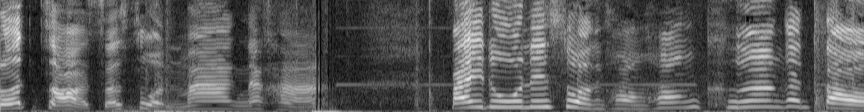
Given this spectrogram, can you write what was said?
รถจอดซะส่วนมากนะคะ ไปดูในส่วนของห้องเครื่องกันต่อ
